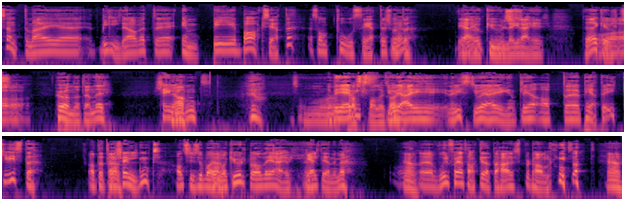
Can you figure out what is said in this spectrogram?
sendte meg et bilde av et Empi baksete. Et sånt toseters, vet Ja. du. De er jo kule greier. det er kult. Og hønetenner. Sjeldent. Sånn Og det visste, jo jeg, det visste jo jeg egentlig at eh, PT ikke visste. At dette er Ja. sjeldent. Han syntes jo bare Ja. det var kult, og det er jeg jo helt enig med. Ja. Eh, Hvor får jeg tak i dette her, spurte han. ikke sant? Ja,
